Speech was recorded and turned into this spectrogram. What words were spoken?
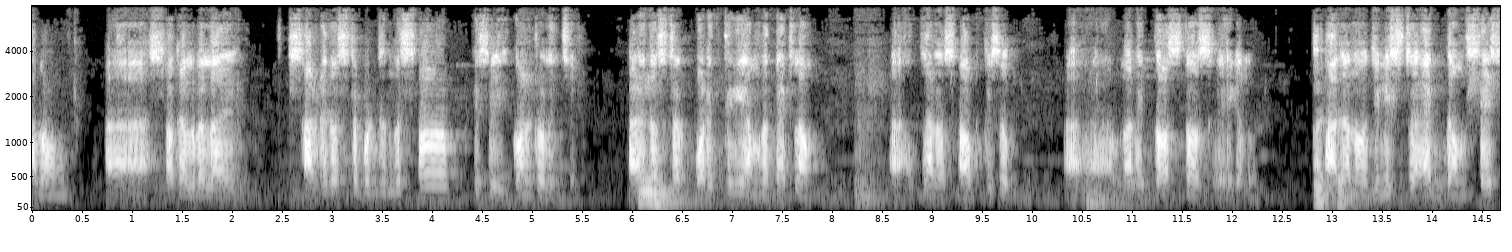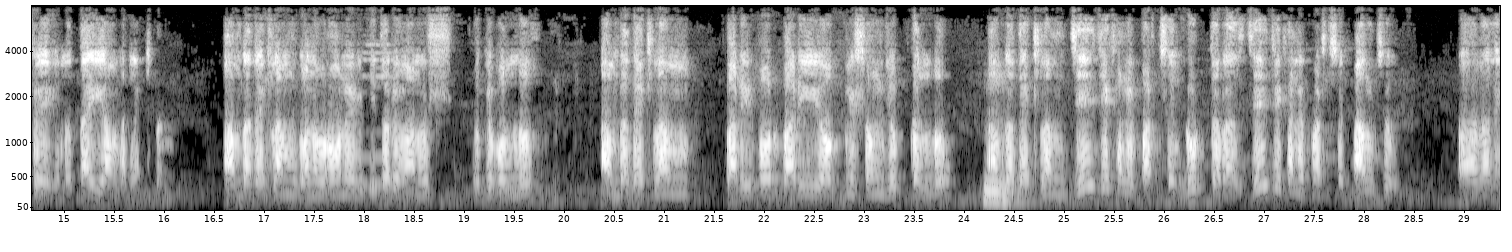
এবং আহ, সকালবেলায় সাড়ে দশটা পর্যন্ত সব কিছুই কন্ট্রোলে ছিল। সাড়ে দশটার পরের থেকে আমরা দেখলাম যেন সব কিছু মানে দশ দশ হয়ে গেল। আচ্ছা। সাজানো জিনিসটা একদম শেষ হয়ে গেল তাই আমরা দেখলাম। আমরা দেখলাম গণভবনের ভিতরে মানুষ ঢুকে পড়ল। আমরা দেখলাম বাড়ির পর বাড়ি অগ্নি সংযোগ করল। আমরা দেখলাম যে যেখানে পারছে লুটতারাজ যে যেখানে পারছে ভাঙচুর আহ, মানে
